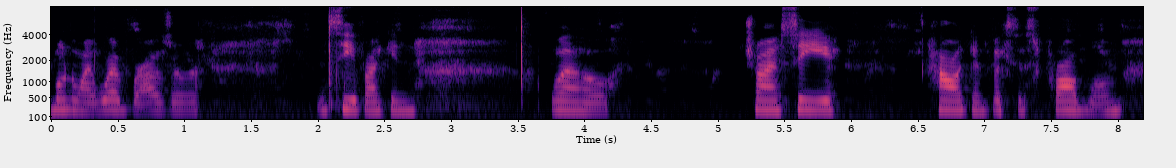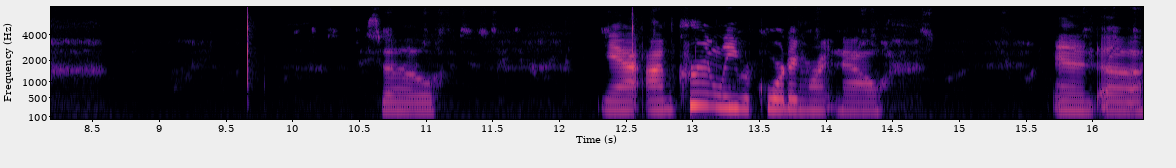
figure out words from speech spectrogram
one of my web browser and see if I can, well, try and see how I can fix this problem. So, yeah, I'm currently recording right now, and uh,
